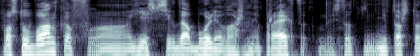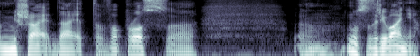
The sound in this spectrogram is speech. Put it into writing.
просто у банков э, есть всегда более важные проекты. То есть это не то, что мешает, да, это вопрос, ну, созревания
